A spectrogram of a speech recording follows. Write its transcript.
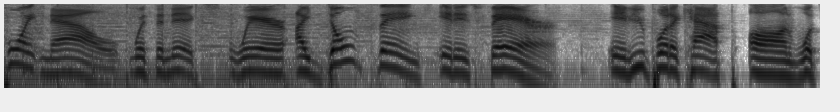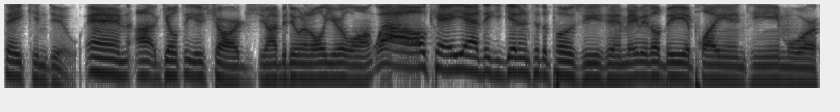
Point now with the Knicks where I don't think it is fair if you put a cap on what they can do. And uh, guilty is charged. You know, I've been doing it all year long. Well, okay, yeah, they could get into the postseason. Maybe they'll be a play-in team, or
